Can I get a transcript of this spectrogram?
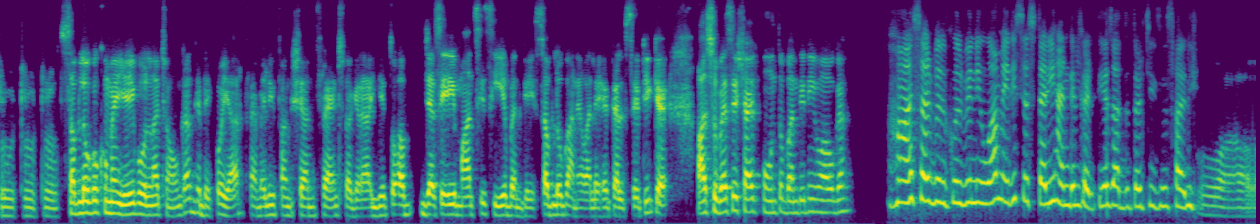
ट्रू ट्रू ट्रू सब लोगों को मैं यही बोलना चाहूँगा कि देखो यार फैमिली फ़ंक्शन फ्रेंड्स वगैरह ये तो अब जैसे ये मानसी सीए बन गई सब लोग आने वाले हैं कल से ठीक है? आज सुबह से शायद फ़ोन तो बंद ही नहीं हुआ होगा। हाँ सर बिल्कुल भी नहीं हुआ। मेरी सिस्टर ही हैंडल करती है ज़्यादातर चीज़ें सारी। वाह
